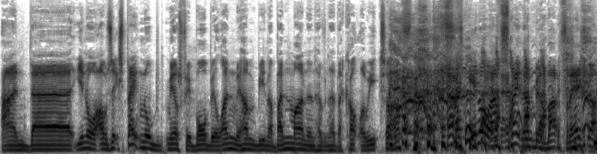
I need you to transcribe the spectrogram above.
And uh, you know, I was expecting no Murphy Bobby Linn. We haven't been a bin man and having had a couple of weeks off. you know, I was expecting him to be a bit fresher.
